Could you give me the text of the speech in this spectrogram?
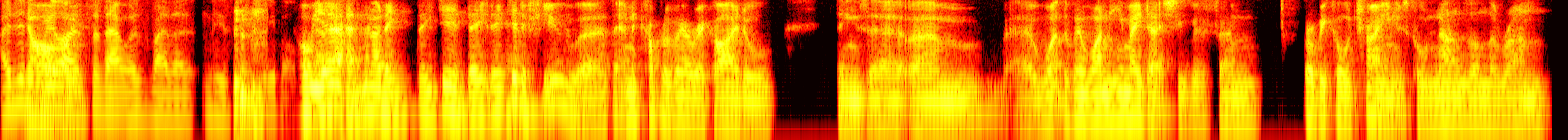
I didn't realize that that was by the these same people. Oh yeah, no, they, they did. They, they did a few uh, and a couple of Eric Idle things. Uh, um, uh, one, the one he made actually with um, Robbie Coltrane. It's called Nuns on the Run.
